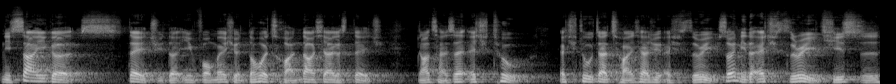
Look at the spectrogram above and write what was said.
你上一个 stage 的 information 都会传到下一个 stage，然后产生 H2，H2 再传下去 H3，所以你的 H3 其实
